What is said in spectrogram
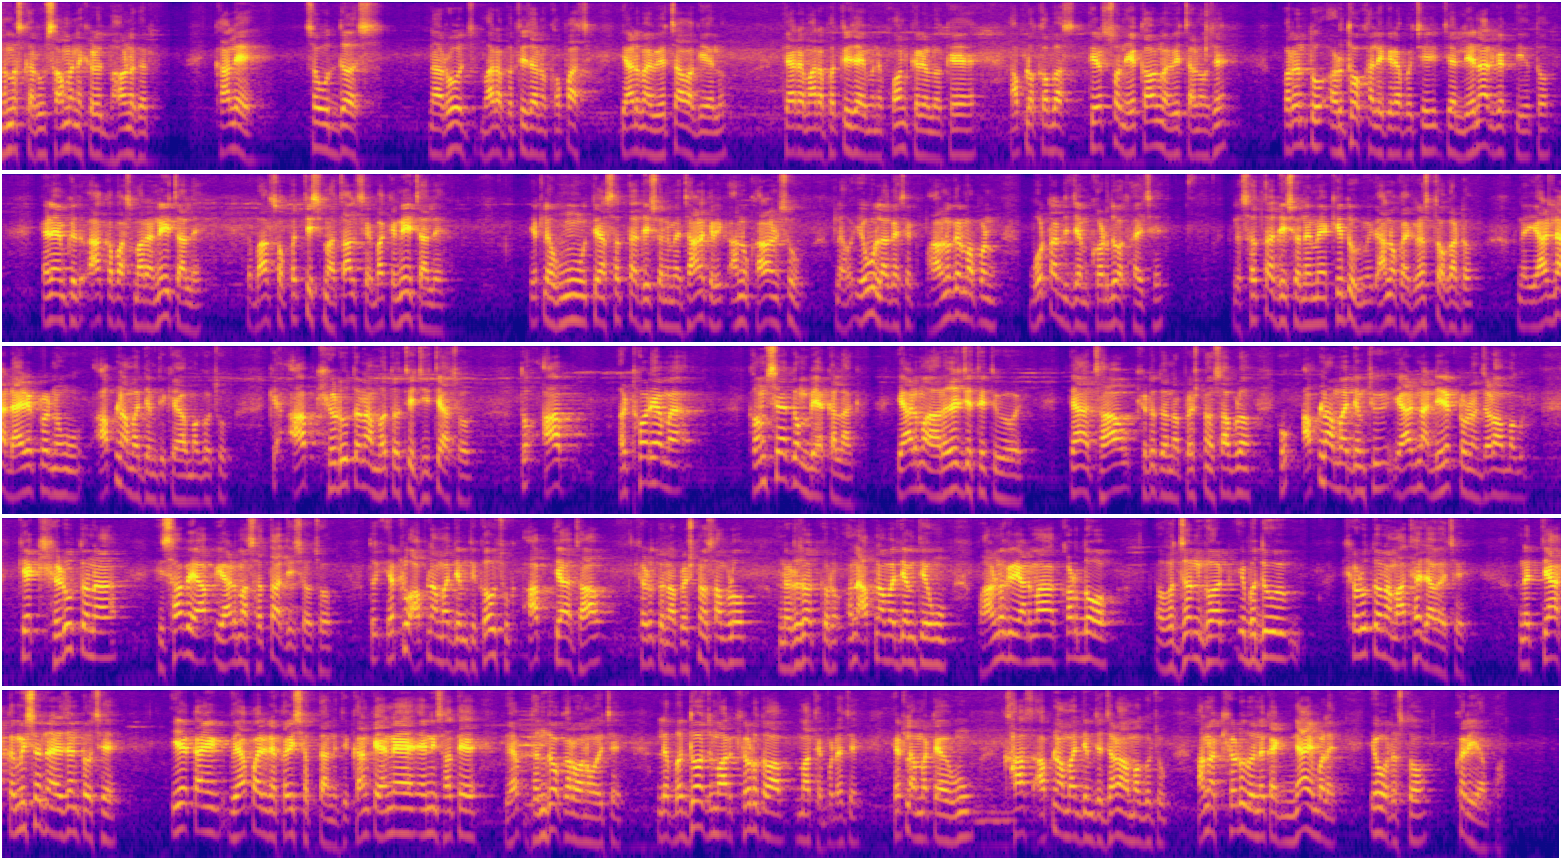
નમસ્કાર, હું સામાન્ય ખેડૂત ભાવનગર. કાલે ચૌદ દસના રોજ મારા ભત્રીજાનો કપાસ યાર્ડમાં વેચાવા ગયેલો. ત્યારે મારા ભત્રીજાએ મને ફોન કરેલો કે આપણો કપાસ તેરસો ને એકાવનમાં વેચાણો છે, પરંતુ અડધો ખાલી કર્યા પછી જે લેનાર વ્યક્તિ હતો, એણે એમ કીધું, આ કપાસ મારે નહીં ચાલે બારસો પચીસમાં ચાલશે, બાકી નહીં ચાલે. એટલે હું ત્યાં સત્તાધીશોને મેં જાણ કરી આનું કારણ શું? એટલે એવું લાગે છે કે ભાવનગરમાં પણ બોટાદની જેમ કડદો થાય છે. એટલે સત્તાધીશોને મેં કીધું મેં આનો કાંઈક રસ્તો કાઢો. અને યાર્ડના ડાયરેક્ટરને હું આપના માધ્યમથી કહેવા માગું છું કે આપ ખેડૂતોના મતોથી જીત્યા છો, તો આપ અઠવાડિયામાં કમસે કમ બે કલાક યાર્ડમાં હરજી થતી હોય, ત્યાં જાઓ, ખેડૂતોના પ્રશ્નો સાંભળો. હું આપના માધ્યમથી યાર્ડના ડિરેક્ટરોને જણાવવા માગું છું કે ખેડૂતોના હિસાબે આપ યાર્ડમાં સત્તાધીશો છો, તો એટલું આપના માધ્યમથી કહું છું કે આપ ત્યાં જાઓ ખેડૂતોના પ્રશ્નો સાંભળો અને રજૂઆત કરો. અને આપના માધ્યમથી હું ભાવનગર યાર્ડમાં કરદો વજન ઘટ એ બધું ખેડૂતોના માથે જ આવે છે. અને ત્યાં કમિશનના એજન્ટો છે, એ કાંઈ વ્યાપારીને કહી શકતા નથી. કારણ કે એને એની સાથે ધંધો કરવાનો હોય છે. એટલે બધો જ માર ખેડૂતો માથે પડે છે. એટલા માટે હું ખાસ આપના માધ્યમથી જણાવવા માગું છું, આનો ખેડૂતોને કંઈક ન્યાય મળે એવો રસ્તો કરી આપો.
